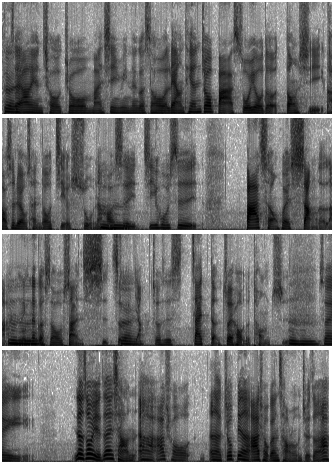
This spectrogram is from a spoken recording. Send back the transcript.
对。所以阿联酋就蛮幸运，那个时候两天就把所有的东西考试流程都结束，然后是几乎是八成会上了啦。嗯，那个时候算是这样，就是在等最后的通知。嗯哼。所以。那时候也在想啊，阿球，呃，就变成阿球跟长荣抉择啊，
